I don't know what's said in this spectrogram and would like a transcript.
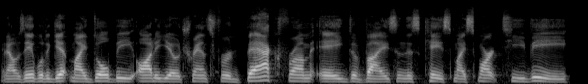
And I was able to get my Dolby audio transferred back from a device, in this case my smart TV,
